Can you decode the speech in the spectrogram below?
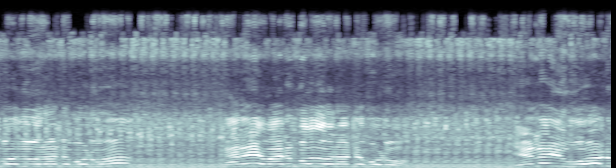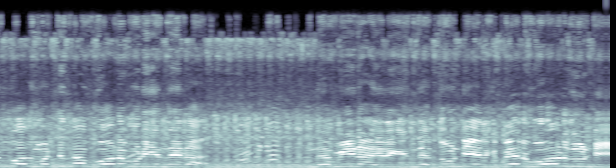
போகும்போது ஒரு ஆட்டை போடுவோம் கரையை வரும்போது ஒரு ஆட்டை போடுவோம் ஏன்னா இது ஓடும்போது மட்டும்தான் போட முடியும் இந்த இதை இந்த மீனை இதுக்கு இந்த தூண்டி இதுக்கு பேர் ஓடு தூண்டி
